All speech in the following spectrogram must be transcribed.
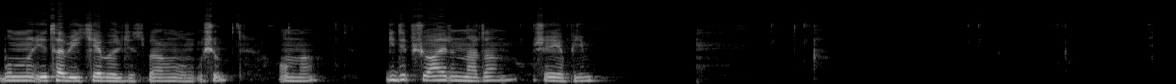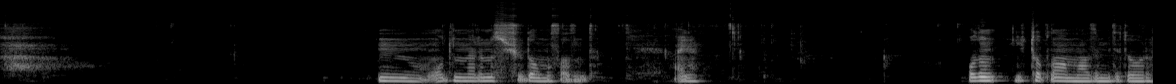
bunu tabi ikiye böleceğiz. Ben onu unutmuşum. Onunla gidip şu iron'lardan şey yapayım. Hmm, odunlarımız şurada olması lazımdı. Aynen. Odun toplamam lazım bir de doğru.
